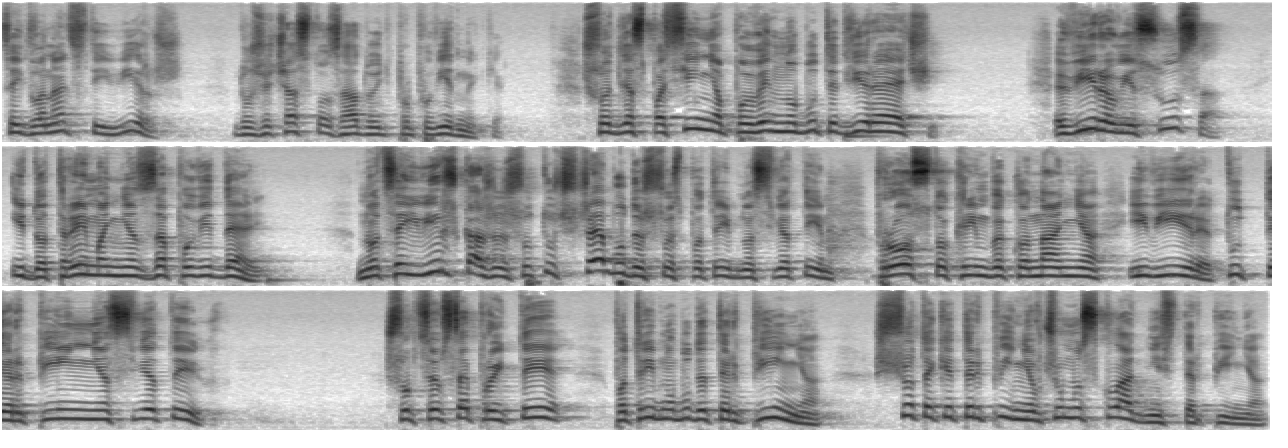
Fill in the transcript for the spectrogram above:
Цей 12-й вірш дуже часто згадують проповідники, що для спасіння повинно бути дві речі: віра в Ісуса і дотримання заповідей. Но цей вірш каже, що тут ще буде щось потрібно святим, просто крім виконання і віри. Тут терпіння святих. Щоб це все пройти, потрібно буде терпіння. Що таке терпіння? В чому складність терпіння?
